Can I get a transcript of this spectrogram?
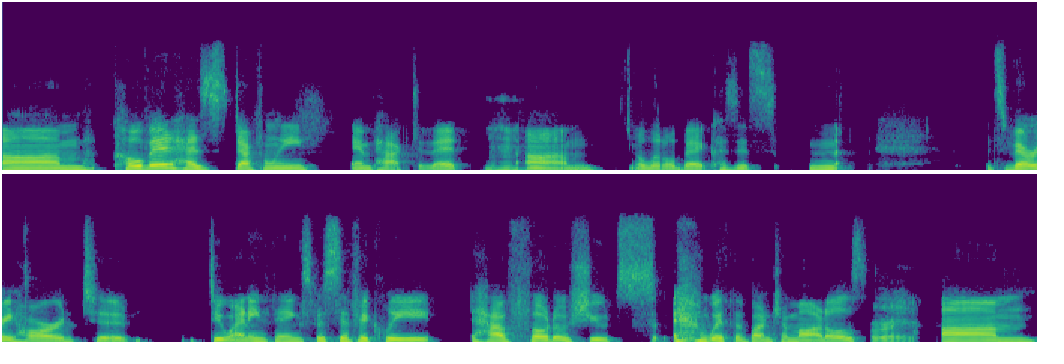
Um, COVID has definitely impacted it Mhm. um, a little bit because it's n- it's very hard to do anything specifically have photo shoots with a bunch of models. Right. um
